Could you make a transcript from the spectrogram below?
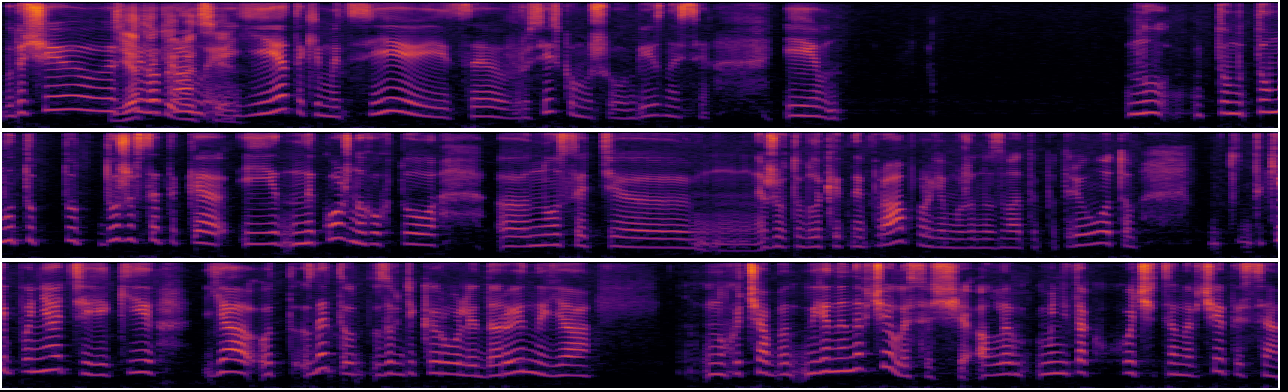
Будучи такі співаками, митці? є такі митці, і це в російському шоу-бізнесі. І Ну, тому, тому тут, тут дуже все таке. І не кожного, хто е, носить е, жовто-блакитний прапор, я можу назвати патріотом. Тут такі поняття, які я, от знаєте, от завдяки ролі Дарини, я ну, хоча б я не навчилася ще, але мені так хочеться навчитися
